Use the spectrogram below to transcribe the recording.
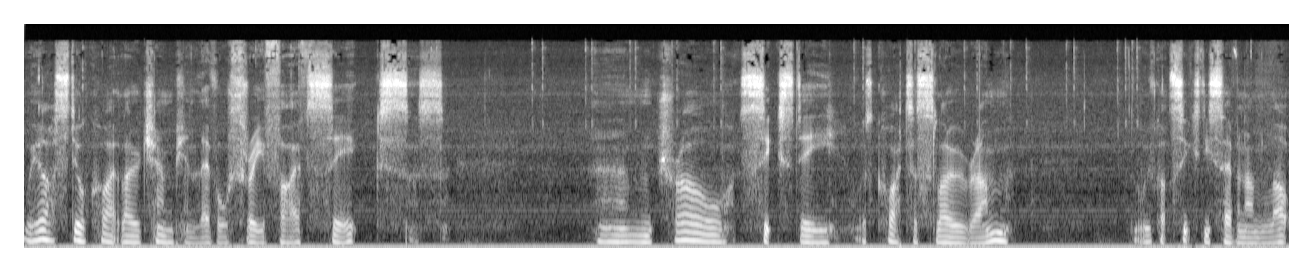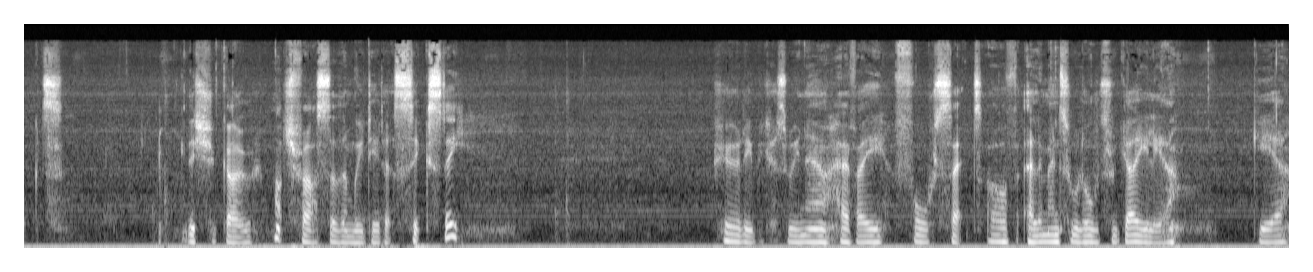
we are still quite low champion level 356 um, trial 60 was quite a slow run. We've got 67 unlocked. This should go much faster than we did at 60 purely because we now have a full set of elemental lords regalia gear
